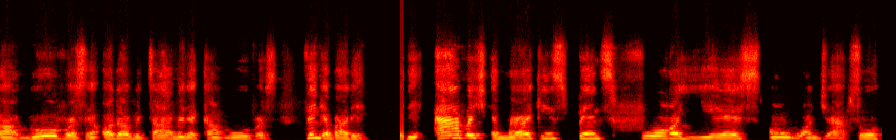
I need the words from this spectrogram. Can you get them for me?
uh, rollovers and other retirement account rollovers. Think about it. The average American spends four years on one job. So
